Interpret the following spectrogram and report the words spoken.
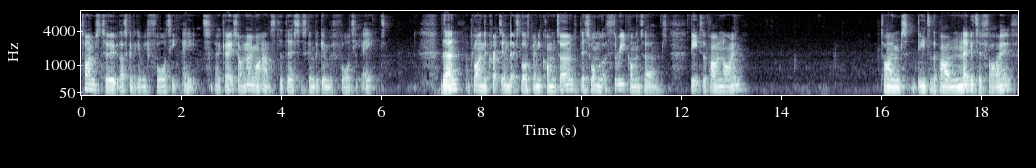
Times 2, that's going to give me 48. Okay, so I know my answer to this is going to begin with 48. Then, applying the correct index laws to any common terms, this one we've got three common terms. d to the power 9 times d to the power negative 5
